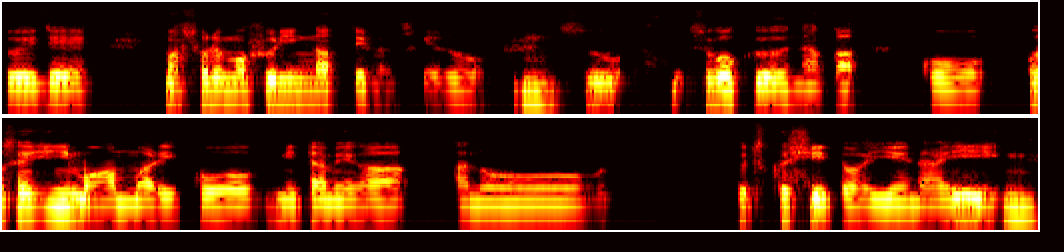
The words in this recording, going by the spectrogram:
それで、まあ、それも不倫になってるんですけど、うんすごすごくなんか、こう、お世辞にもあんまりこう、見た目が、あのー美しいとは言えない、うん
